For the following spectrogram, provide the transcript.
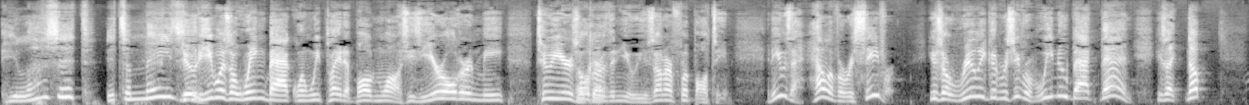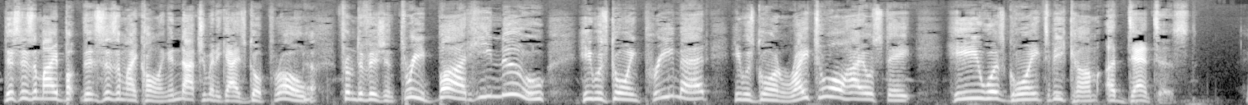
He loves it. It's amazing, Dude, he was a wingback when we played at Baldwin Wallace. He's a year older than me, two years older than you. He was on our football team. And he was a hell of a receiver. He was a really good receiver. We knew back then. He's like, nope, this isn't my this isn't my calling. And not too many guys go pro from Division three. But he knew he was going pre med. He was going right to Ohio State. He was going to become a dentist.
